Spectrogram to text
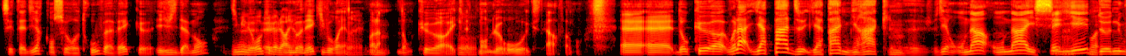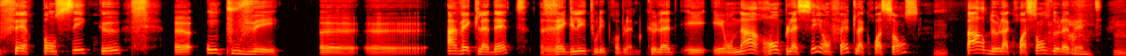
C'est-à-dire qu'on se retrouve avec, euh, évidemment, 10 000 euros qui valent rien. Une monnaie qui vaut rien. Voilà. Donc, euh, avec l'éclatement de l'euro, etc. Enfin, bon. Euh, euh, donc, voilà, il n'y a, pas de, a pas de miracle. Mm. je veux dire, on a, on a essayé de nous faire penser que on pouvait, avec la dette, régler tous les problèmes. Que la, et, et, on a remplacé, en fait, la croissance mm. par de la croissance de la dette. Mm.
